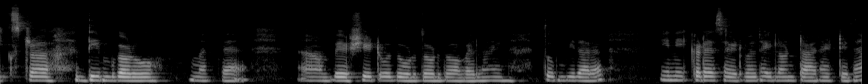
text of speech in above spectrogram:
ಎಕ್ಸ್ಟ್ರಾ ದಿಂಬ್ಗಳು, ಮತ್ತು ಬೆಡ್ಶೀಟು ದೊಡ್ಡ ದೊಡ್ಡದು ಅವೆಲ್ಲ ಇನ್ನು ತುಂಬಿದ್ದಾರೆ ಇನ್ನು ಈ ಕಡೆ ಸೈಡ್ ಬಂದರೆ ಇಲ್ಲೊಂದು ಟಾಯ್ಲೆಟ್ ಇದೆ.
